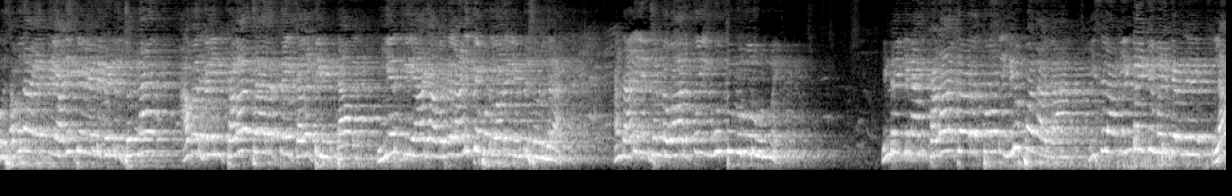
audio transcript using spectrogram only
ஒரு சமுதாயத்தை அழிக்க வேண்டும் என்று சொன்னால் அவர்களின் கலாச்சாரத்தை கலட்டிவிட்டால் இயற்கையாக அவர்கள் அழிக்கப்படுவார்கள் என்று சொல்கிறார். அந்த அறிஞன் சொன்ன வார்த்தை நூற்றுக்கு நூறு உண்மை. இன்றைக்கு நாம் கலாச்சாரத்தோடு இருப்பதால் தான் இஸ்லாம் இன்றைக்கும் இருக்கிறது. லா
